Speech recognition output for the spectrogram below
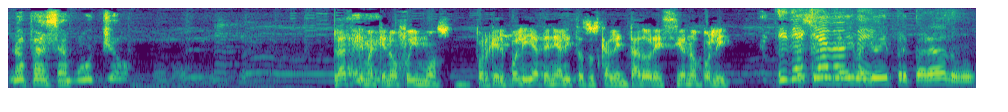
No pasa mucho. Lástima que no fuimos, porque el Poli ya tenía listos sus calentadores, ¿sí o no, Poli? ¿Y de aquí a ya iba yo ahí preparado.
